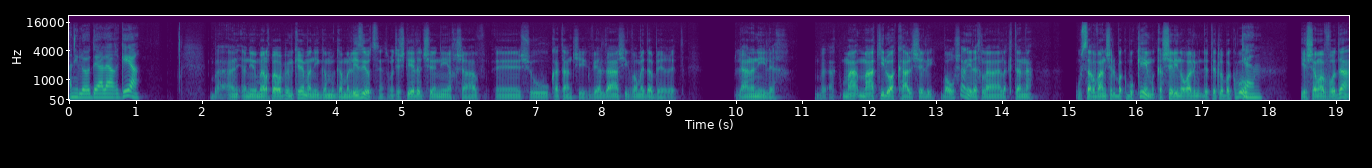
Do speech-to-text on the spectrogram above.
אני לא יודע להרגיע. אני, אני אומר לך בהרבה מקרים, אני גם, גם לי זה יוצא. זאת אומרת, יש לי ילד שני עכשיו, אה, שהוא קטנצ'יק, וילדה שהיא כבר מדברת. לאן אני אלך? מה, מה כאילו הקל שלי? ברור שאני אלך לקטנה. הוא סרבן של בקבוקים, קשה לי נורא לתת לו בקבוק. כן, יש שם עבודה,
